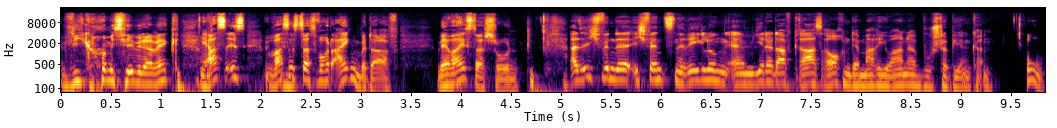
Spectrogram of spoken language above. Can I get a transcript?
wie komme ich hier wieder weg? Ja. Was ist, was ist das Wort Eigenbedarf? Wer weiß das schon? Also ich finde, ich fände es eine Regelung, ähm, jeder darf Gras rauchen, der Marihuana buchstabieren kann. Oh,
